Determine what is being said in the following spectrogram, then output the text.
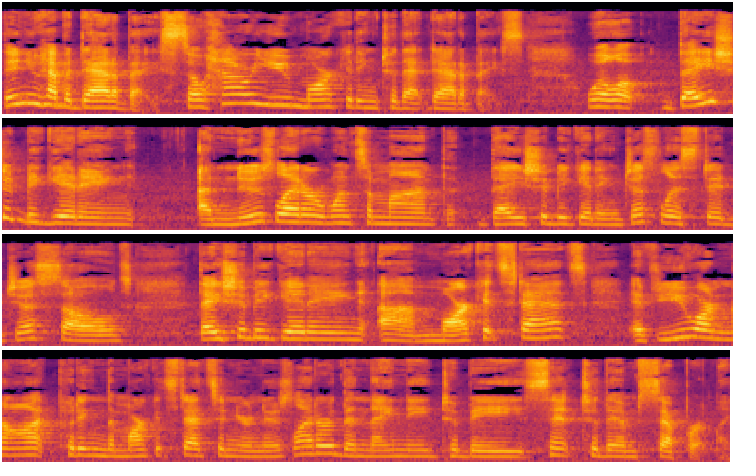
Then you have a database. So how are you marketing to that database? Well, they should be getting a newsletter once a month. They should be getting just listed, just sold. They should be getting um, market stats. If you are not putting the market stats in your newsletter, then they need to be sent to them separately.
